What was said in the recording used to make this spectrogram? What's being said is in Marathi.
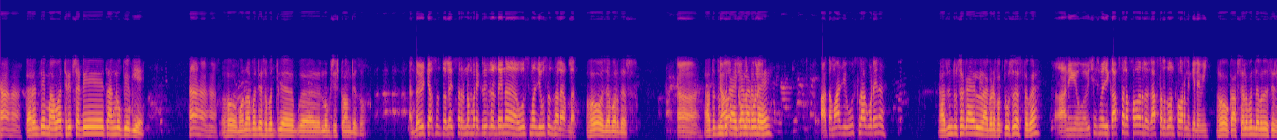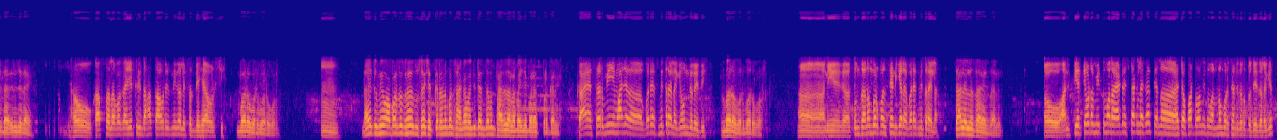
हां हां. कारण ते मावा थ्रिपसाठी चांगलं उपयोगी आहे. हां हां हां. हो म्हणून आपण त्यासोबत अ, लोमसी स्ट्रॉंग देतो. दवी कॅप्सूलचा लय सर नंबर एक रिझल्ट आहे ना ऊस म्हणजे ऊसच झाला आपला. हो जबरदस्त. हां. आता तुमचं काय काय लागवड आहे? आता माझी ऊस लागवड आहे ना. अजून दुसरं काय लागवड आहे? फक्त ऊसच असतो का? आणि विशेष म्हणजे कापसाला फवारलं कापसाला दोन फवारणी केल्या मी. हो कापसाला पण जबरदस्त रिझल्ट आहे हो कापसाला बघा एकरी दहाचा ॲव्हरेज निघाले सध्या ह्या वर्षी. बरोबर बरोबर. हम्म. नाही तुम्ही वापरता तसं दुसऱ्या शेतकऱ्यांना पण सांगा म्हणजे त्यांचा पण फायदा झाला पाहिजे बऱ्याच प्रकारे. काय सर मी माझ्या बऱ्याच मित्राला घेऊन दिलंय ते. बरोबर बरोबर. हां आणि तुमचा नंबर पण सेंड केलाय बऱ्याच मित्राला. चालेल ना चालेल चालेल. हो आणि ते तेवढं मी तुम्हाला ॲड्रेस टाकला का त्यांना ह्याच्यावर पाठवा मी तुम्हाला नंबर सेंड करतो त्याचा लगेच.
